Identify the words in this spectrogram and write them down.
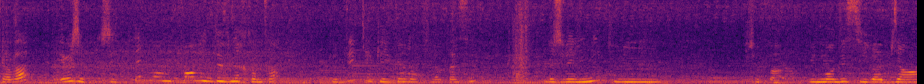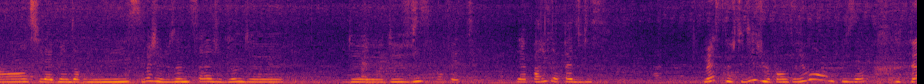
ça va? Et ouais, j'ai tellement pas envie de devenir comme ça que dès qu'il y a quelqu'un qui va passer, je vais limite lui, je sais pas, lui demander s'il va bien, s'il a bien dormi. Moi j'ai besoin de ça, j'ai besoin de, de, de vie en fait. Et à Paris, il n'y a pas de vie. Mais là, ce que je te dis, je le pense vraiment en plus. hein.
